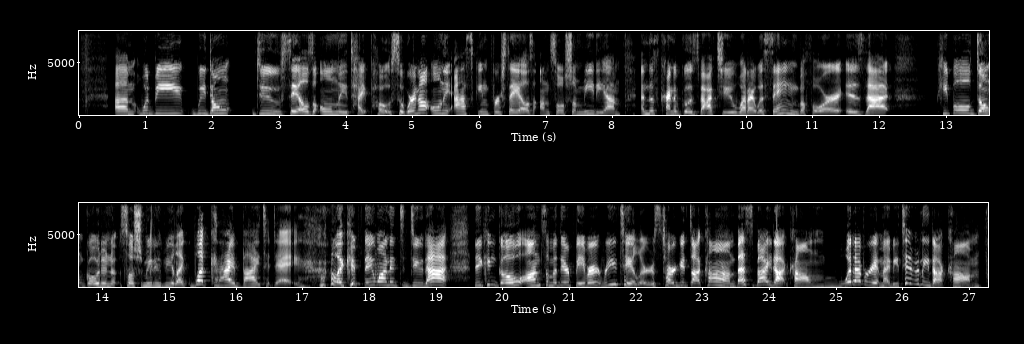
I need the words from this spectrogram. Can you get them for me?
um, would be we don't do sales only type posts. So we're not only asking for sales on social media, and this kind of goes back to what I was saying before is that people don't go to social media to be like, what can I buy today? like, if they wanted to do that, they can go on some of their favorite retailers, Target.com, BestBuy.com, whatever it might be, Tiffany.com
